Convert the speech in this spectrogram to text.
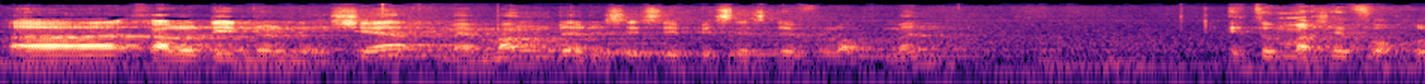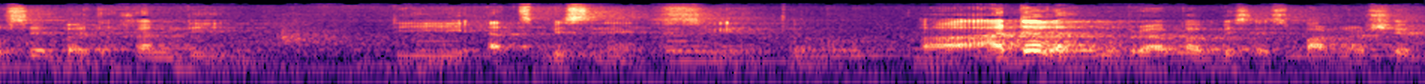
uh, kalau di Indonesia memang dari sisi business development itu masih fokusnya banyak kan di di ads business gitu. Uh, ada lah beberapa business partnership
